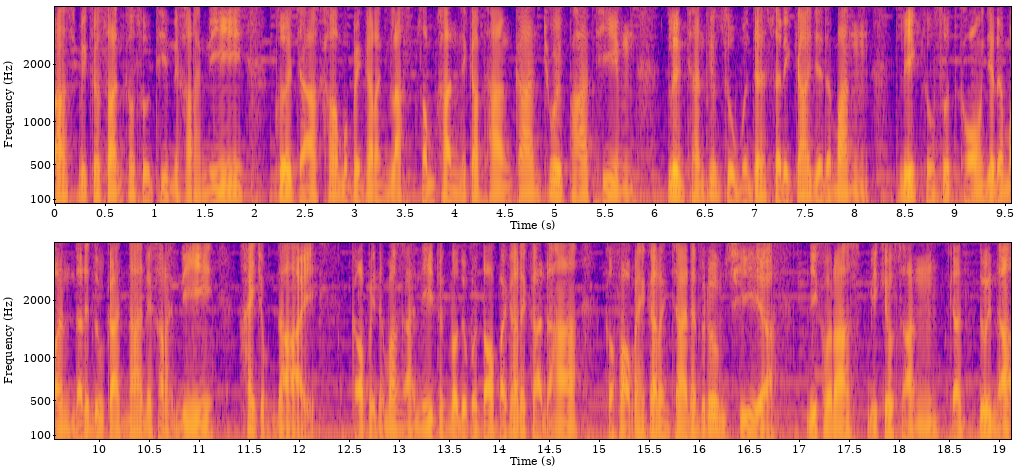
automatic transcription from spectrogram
ลัสมิเคลสันเข้าสู่ทีมในครั้งนี้ เพื่อจะเข้ามาเป็นกำลังหลักสำคัญให้กับทางการช่วยพาทีม เลื่อนชั้นขึ้นสู่บุนเดสลิกาเยอรมันลีกสูงสุดของเยอรมันในฤดูกาลหน้าในครั้งนี้ให้จงได้ ก็เป็นว่างานนี้ต้องรอดูกันต่อไปก็ได้กันนะฮะ ก็ฝากไปให้กำลังใจได้ไปร่วมเชียร์นิโคลัส มิเคลสันกันด้วยนะ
